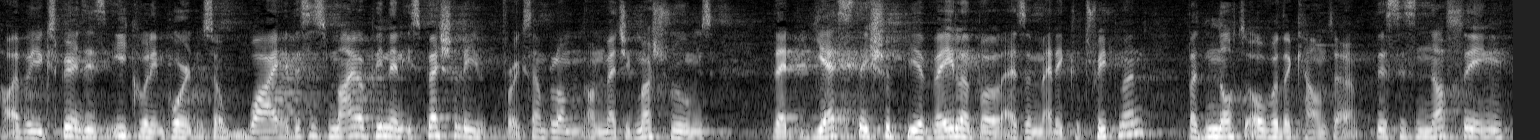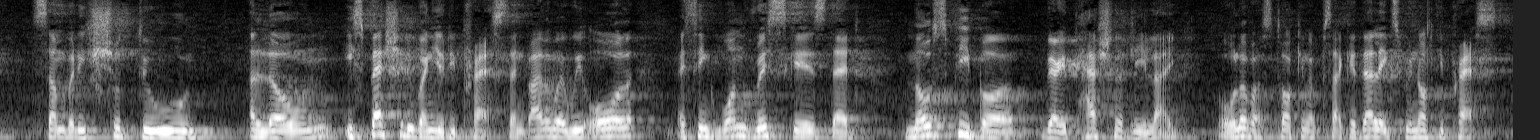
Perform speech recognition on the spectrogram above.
however you experience is equally important. So why this is my opinion, especially for example on, on magic mushrooms, that yes, they should be available as a medical treatment, but not over the counter. This is nothing somebody should do alone, especially when you're depressed. And by the way, we all, I think one risk is that most people very passionately, like all of us talking about psychedelics, we're not depressed.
